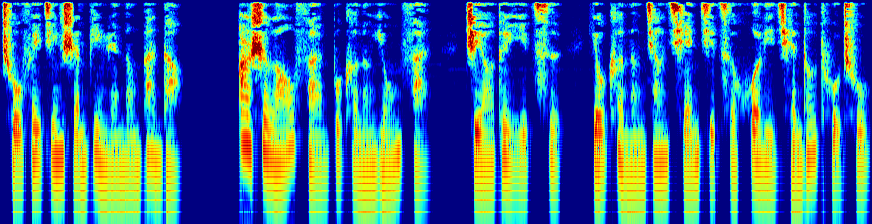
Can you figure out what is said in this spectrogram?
除非精神病人能办到。二是老反不可能永反，只要对一次。有可能将前几次获利全都吐出，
